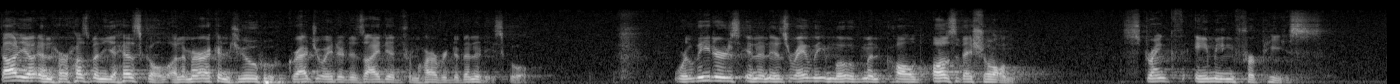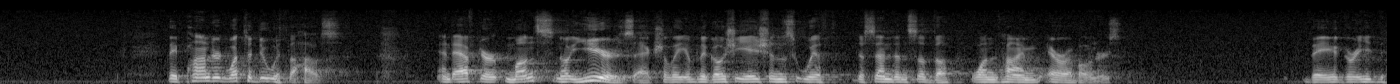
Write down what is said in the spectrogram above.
Dalia and her husband Yehezkel, an American Jew who graduated as I did from Harvard Divinity School, were leaders in an Israeli movement called Oz Shalom, strength aiming for peace. They pondered what to do with the house. And after months, no, years actually, of negotiations with descendants of the one time Arab owners, they agreed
